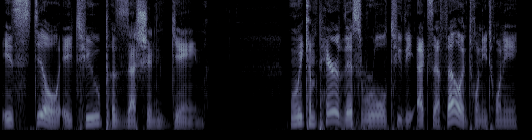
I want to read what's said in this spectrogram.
is still a two possession game. When we compare this rule to the XFL in 2020,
